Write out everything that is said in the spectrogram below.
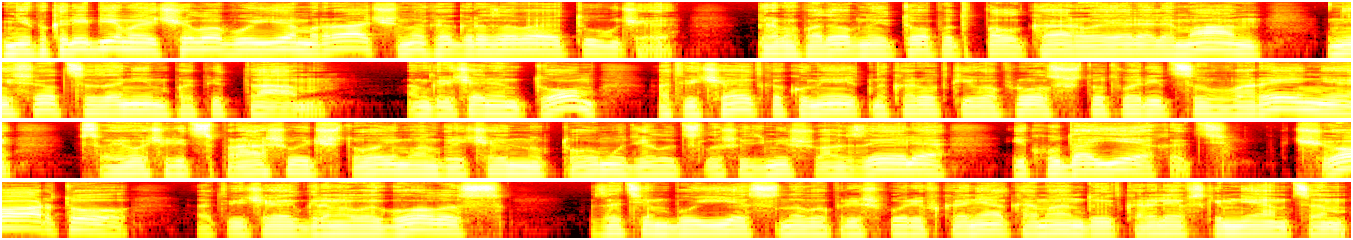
Непоколебимое чело Буйе мрачно, как грозовая туча. Громоподобный топот полка Руэль-Алеман несется за ним по пятам. Англичанин Том отвечает, как умеет, на короткий вопрос, что творится в Варенне, в свою очередь спрашивает, что ему, англичанину Тому, делать с лошадьми Шуазеля и куда ехать. «К черту!» — отвечает громовой голос. Затем Буе, снова пришпорив коня, командует королевским немцам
